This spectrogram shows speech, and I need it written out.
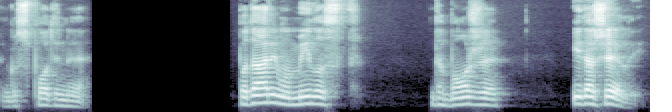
gospodine, podari mu milost da može i da želi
